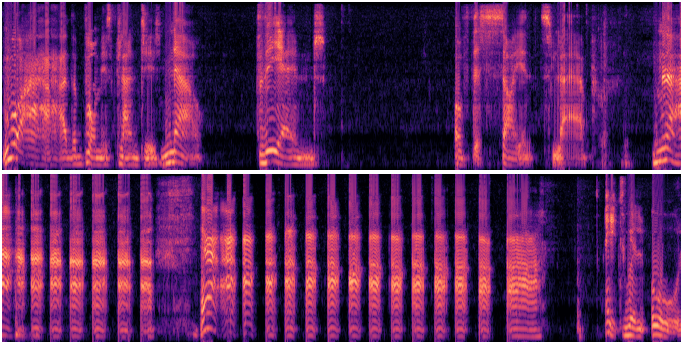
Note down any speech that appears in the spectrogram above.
Mwah, the bomb is planted. Now, for the end of the science lab. It will all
